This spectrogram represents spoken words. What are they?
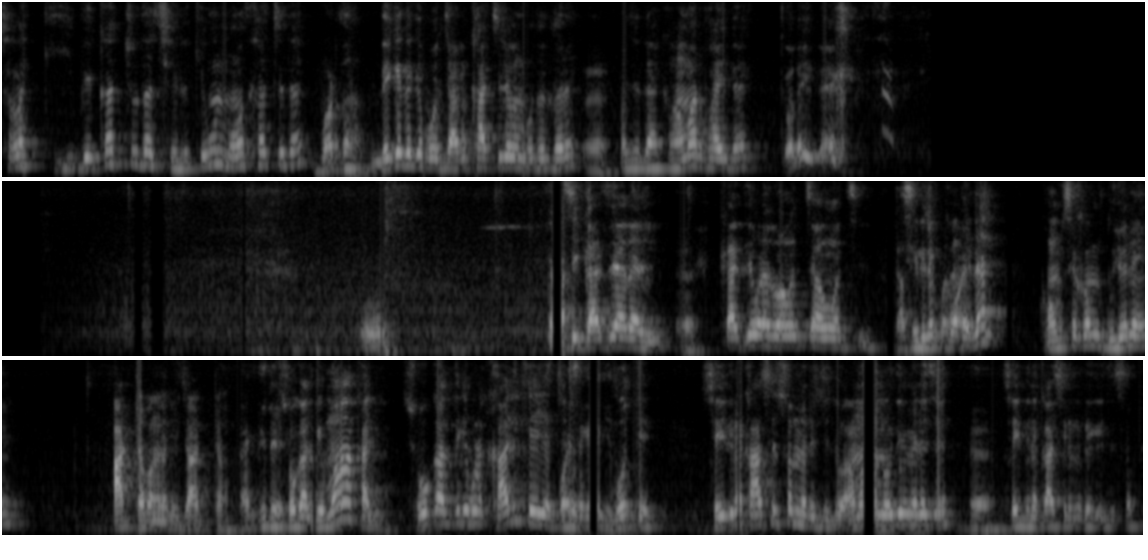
শালা কি বেকার চোদা ছেলে কেমন মদ খাচ্ছে দেখ। বর্দা? দেখে দেখে বলছে আমি খাচ্ছি যখন বোতল ধরে। হ্যাঁ, বলছে দেখ আমার ভাই দেখ তোরাই দেখ। কাশি কাশি আর আমি। হ্যাঁ। কাশি ওরা রঙের সেদিনে কমসে কম দুজনে আটটা বাংলা খেয়েছে আটটা। একদিনে? সকাল থেকে মা খালি সকাল থেকে পুরো খালি খেয়ে পয়সা যাচ্ছে খেয়ে সেই দিনে কাশির সব মেরেছি তো আমার নদীর মেরেছে। হ্যাঁ। সেই দিনে কাশির মেরে গেছে সব।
